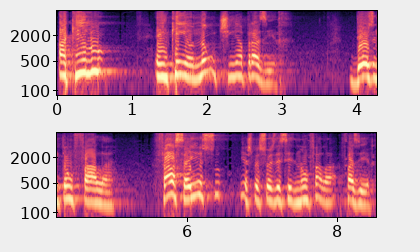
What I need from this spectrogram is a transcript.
aquilo em quem eu não tinha prazer. Deus então fala, faça isso, e as pessoas decidem não falar, fazer.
